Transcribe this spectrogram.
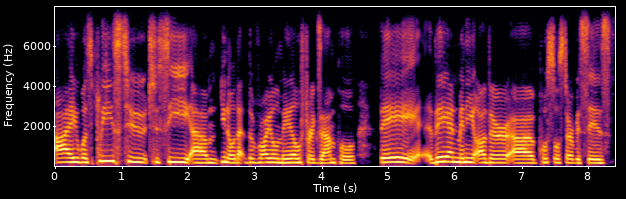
I was pleased to to see, um, you know, that the Royal Mail, for example, they they and many other uh, postal services,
